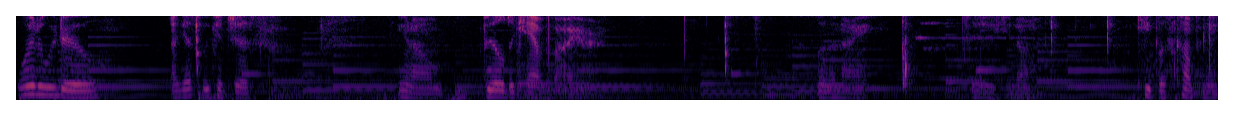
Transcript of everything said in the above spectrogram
what do we do? I guess we could just you know, build a campfire for the night to, you know, keep us company.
